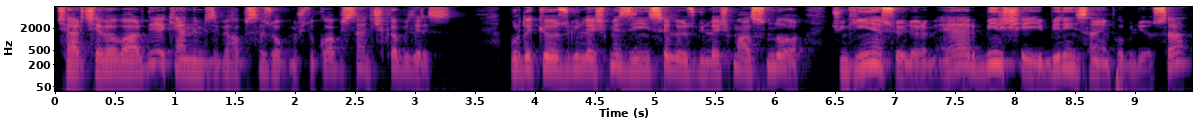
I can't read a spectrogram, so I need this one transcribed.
çerçeve vardı ya kendimizi bir hapse sokmuştuk. O hapisten çıkabiliriz. Buradaki özgürleşme, zihinsel özgürleşme aslında o. Çünkü yine söylüyorum eğer bir şeyi bir insan yapabiliyorsa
